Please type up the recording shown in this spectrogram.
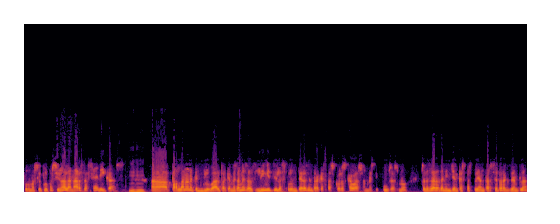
formació professional en arts escèniques, Mm -hmm. eh, parlant en aquest global, perquè a més a més els límits i les fronteres entre aquestes coses cada vegada són més difuses, no? Nosaltres ara tenim gent que està estudiant tercer, per exemple,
